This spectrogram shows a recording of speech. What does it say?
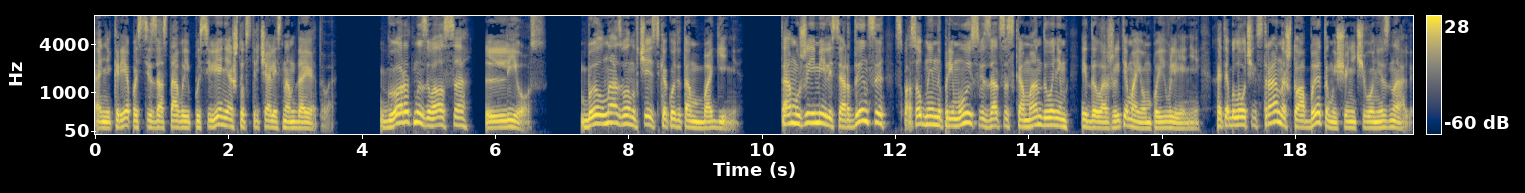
а не крепости, заставы и поселения, что встречались нам до этого. Город назывался Лиос. Был назван в честь какой-то там богини. Там уже имелись ордынцы, способные напрямую связаться с командованием и доложить о моем появлении, хотя было очень странно, что об этом еще ничего не знали.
